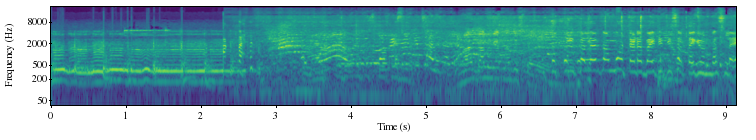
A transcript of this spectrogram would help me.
na na na na na. एवढं कलरचा मोठा डबा आहे तिथे स्वतः घेऊन बसलाय.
